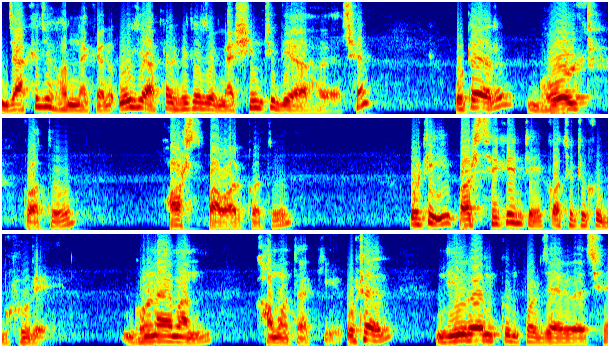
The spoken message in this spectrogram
যাকে যে হন না কেন, ওই যে আপনার ভিতরে যে মেশিনটি দেওয়া হয়েছে ওটার ভোল্ট কত? হর্স পাওয়ার কত? ওটি পার সেকেন্ডে কতটুকু ঘুরে? ঘূর্ণায়মান ক্ষমতা কি? ওটার নিউরন কোন পর্যায়ে রয়েছে?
